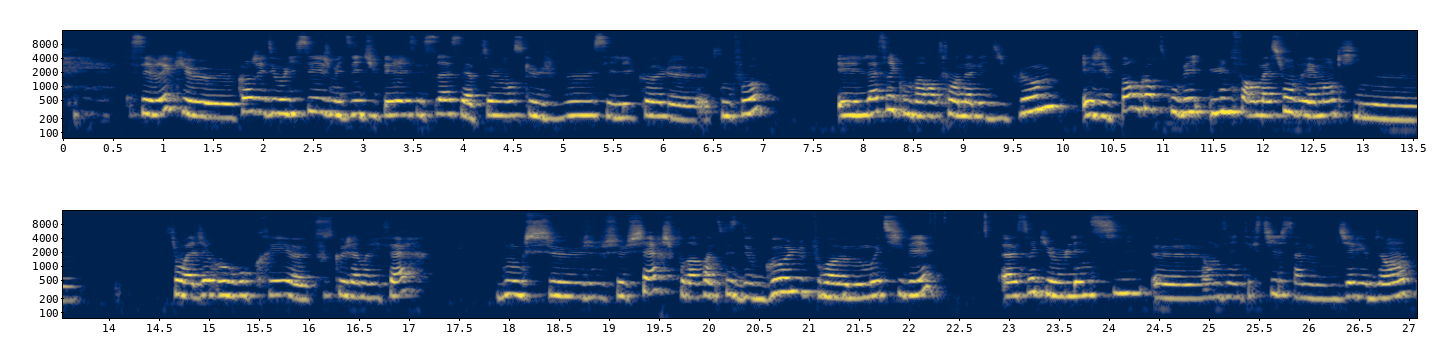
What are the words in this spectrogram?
c'est vrai que quand j'étais au lycée, je me disais du Péré, c'est ça, c'est absolument ce que je veux, c'est l'école euh, qu'il me faut. Et là, c'est vrai qu'on va rentrer en année diplôme et j'ai pas encore trouvé une formation vraiment qui me qui on va dire regrouperait euh, tout ce que j'aimerais faire. Donc je, je, cherche pour avoir une espèce de goal pour euh, me motiver. Euh, c'est vrai que l'ENSI en design textile, ça me dirait bien.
